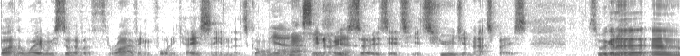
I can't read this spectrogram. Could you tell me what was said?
By the way, we still have a thriving 40k scene that's gone Yeah. Massive, You know, yeah. so it's, it's, it's huge in that space. So we're going to uh,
